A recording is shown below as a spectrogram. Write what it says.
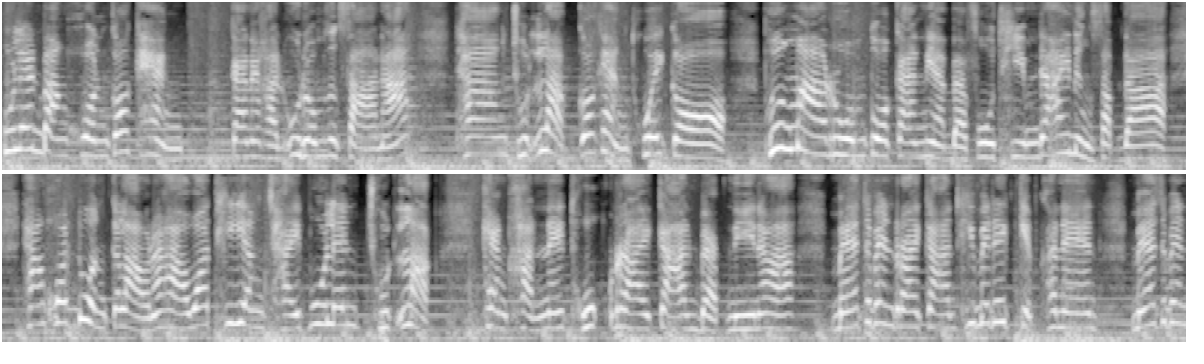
ผู้เล่นบางคนก็แข่ง การแข่งขันอุดมศึกษานะ ทางชุดหลักก็แข่งถ้วยกอ เพิ่งมารวมตัวกันเนี่ยแบบฟูลทีมได้ 1 สัปดาห์ ทางโค้ดด่วนกล่าวนะคะ ว่าที่ยังใช้ผู้เล่นชุดหลัก แข่งขันในทุกรายการแบบนี้นะคะ แม้จะเป็นรายการที่ไม่ได้เก็บคะแนน แม้จะเป็น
